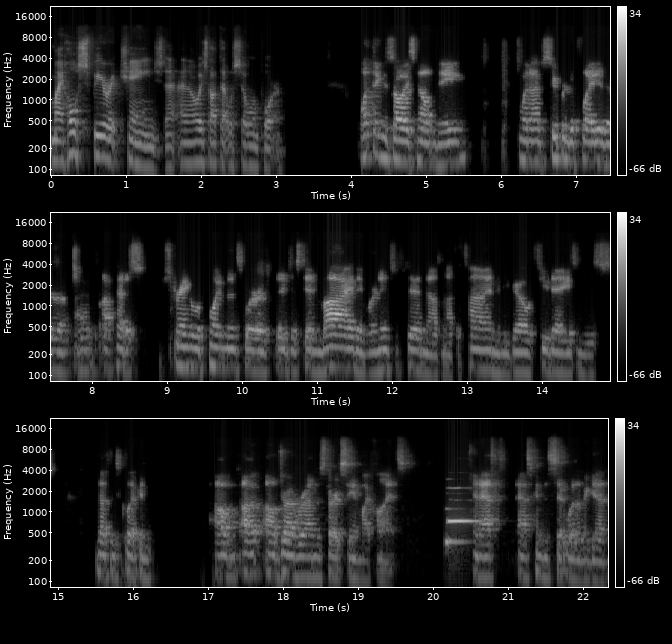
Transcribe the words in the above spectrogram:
my whole spirit changed. And i always thought that was so important. One thing that's always helped me when I'm super deflated or I've, I've, had a string of appointments where they just didn't buy, they weren't interested, now's not the time, and you go a few days and just nothing's clicking. I'll, I'll, I'll drive around and start seeing my clients and ask, ask them to sit with them again.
